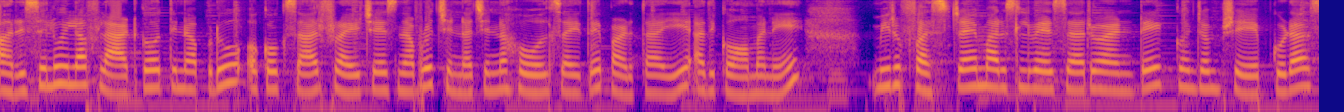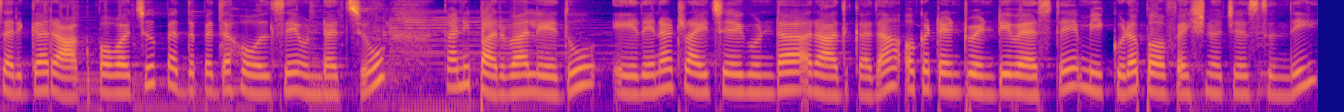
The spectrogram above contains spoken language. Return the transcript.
అరిసెలు ఇలా ఫ్లాట్గా తినప్పుడు ఒక్కొక్కసారి ఫ్రై చేసినప్పుడు చిన్న చిన్న హోల్స్ అయితే పడతాయి. అది కామనే. మీరు ఫస్ట్ టైం అరిసెలు వేశారు అంటే కొంచెం షేప్ కూడా సరిగ్గా రాకపోవచ్చు. పెద్ద పెద్ద హోల్సే ఉండొచ్చు. కానీ పర్వాలేదు. ఏదైనా ట్రై చేయకుండా రాదు కదా. ఒక టెన్ ట్వంటీ వేస్తే మీకు కూడా పర్ఫెక్షన్ వచ్చేస్తుంది.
